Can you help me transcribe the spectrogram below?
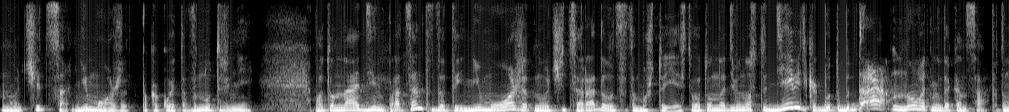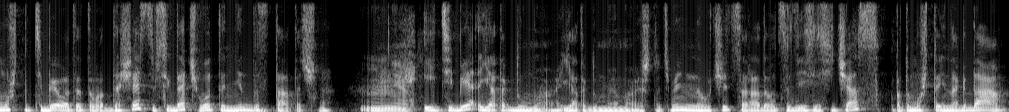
научиться, не может по какой-то внутренней. Вот он на 1% это ты не может научиться радоваться тому, что есть. Вот он на 99 как будто бы да, но вот не до конца. Потому что тебе вот это вот до счастья всегда чего-то недостаточно. Нет. И тебе, я так думаю, я так думаю, что тебе не научиться радоваться здесь и сейчас, потому что иногда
